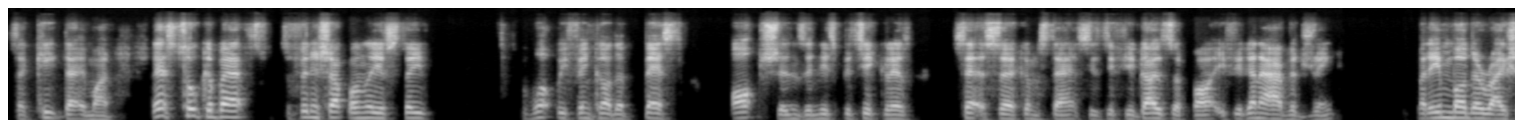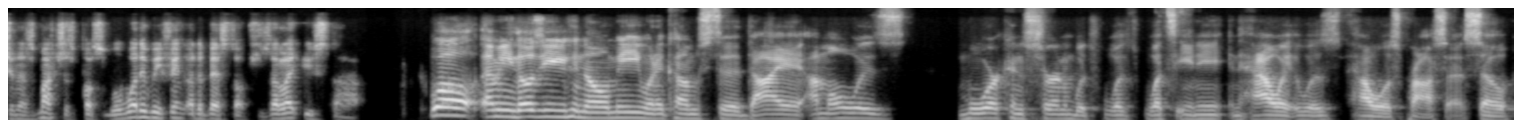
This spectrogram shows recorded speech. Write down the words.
So keep that in mind. Let's talk about to finish up on this, Steve, what we think are the best options in this particular set of circumstances. If you go to a party, if you're going to have a drink, but in moderation as much as possible. What do we think are the best options? I'll let you start. Well, I mean, those of you who know me, when it comes to diet, I'm always more concerned with what's what's in it and how it was how it was processed. So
